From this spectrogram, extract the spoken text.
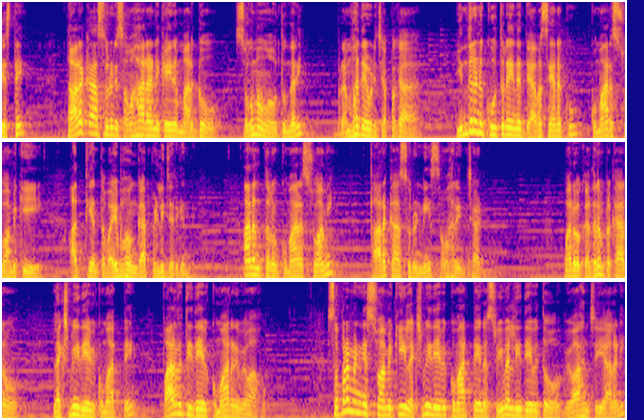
చేస్తే తారకాసురుని సంహారానికైన మార్గం సుగమం అవుతుందని బ్రహ్మదేవుడు చెప్పగా ఇంద్రుని కూతురైన దేవసేనకు కుమారస్వామికి అత్యంత వైభవంగా పెళ్ళి జరిగింది. అనంతరం కుమారస్వామి తారకాసురుణ్ణి సంహరించాడు. మరో కథనం ప్రకారం లక్ష్మీదేవి కుమార్తె పార్వతీదేవి కుమారుని వివాహం. సుబ్రహ్మణ్య స్వామికి లక్ష్మీదేవి కుమార్తె అయిన శ్రీవల్లీదేవితో వివాహం చేయాలని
